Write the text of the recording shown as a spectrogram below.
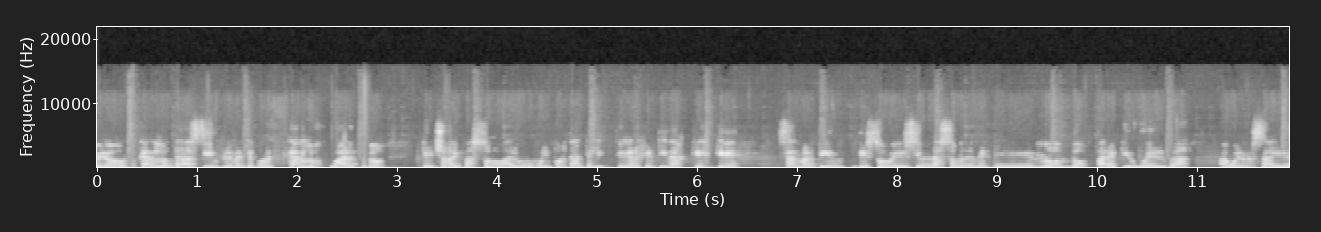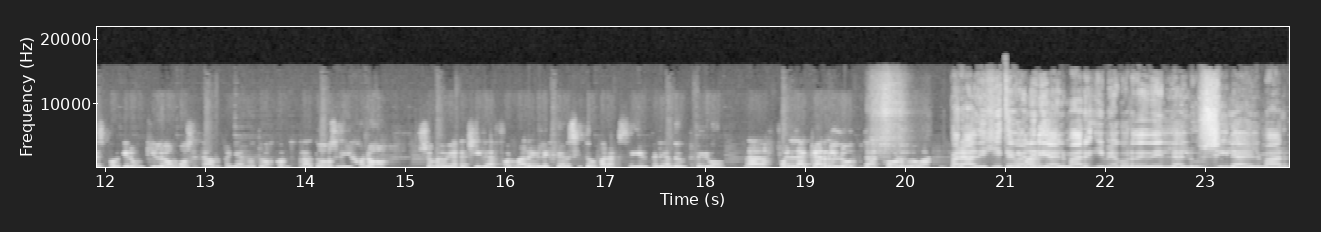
pero Carlota simplemente por Carlos IV. De hecho, ahí pasó algo muy importante en la historia argentina, que es que San Martín desobedeció las órdenes de Rondó para que vuelva a Buenos Aires porque era un quilombo, se estaban peleando todos contra todos y dijo, no, yo me voy a Chile a formar el ejército para seguir peleando en Perú. Nada, fue en la Carlota, Córdoba. Pará, dijiste ¿Qué Valeria más? del Mar y me acordé de la Lucila del Mar.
